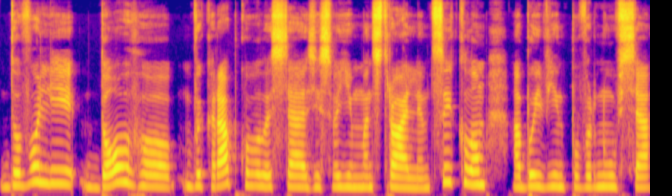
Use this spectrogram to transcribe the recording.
доволі довго викарабкувалася зі своїм менструальним циклом, аби він повернувся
